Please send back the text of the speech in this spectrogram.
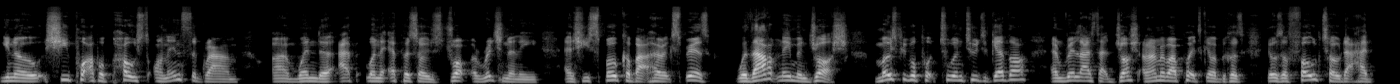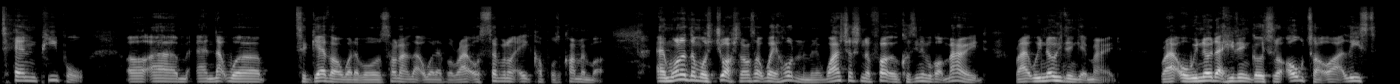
you know, she put up a post on Instagram um, when the when the episodes dropped originally, and she spoke about her experience without naming Josh. Most people put two and two together and realized that Josh. And I remember I put it together because there was a photo that had ten people, uh, um, and that were together or whatever, or something like that, or whatever, right? Or seven or eight couples, I can't remember. And one of them was Josh. And I was like, wait, hold on a minute. Why is Josh in the photo? Because he never got married, right? We know he didn't get married, right? Or we know that he didn't go to the altar, or at least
